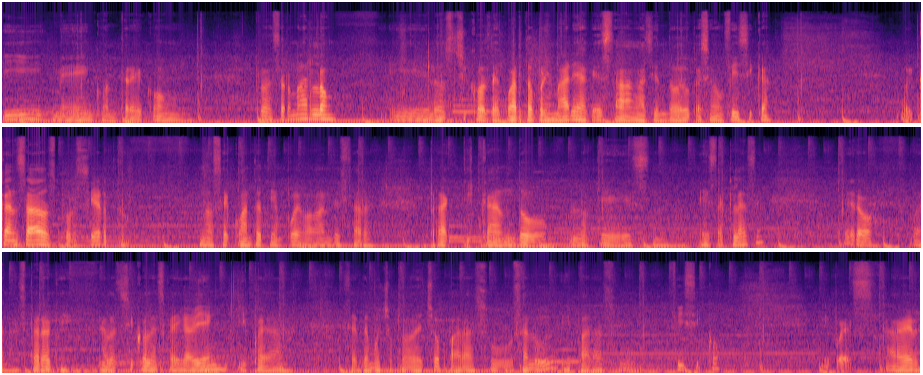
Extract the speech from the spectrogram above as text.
y me encontré con profesor Marlon y los chicos de cuarto primaria que estaban haciendo educación física. Muy cansados, por cierto. No sé cuánto tiempo llevaban de estar practicando lo que es esta clase. Pero bueno, espero que a los chicos les caiga bien y pueda ser de mucho provecho para su salud y para su físico. Y pues a ver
